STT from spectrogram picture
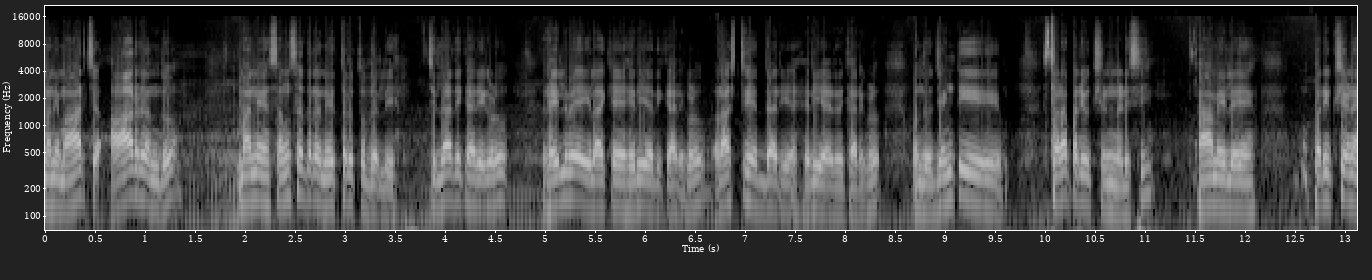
ಮನೆ ಮಾರ್ಚ್ ಆರರಂದು ಮಾನ್ಯ ಸಂಸದರ ನೇತೃತ್ವದಲ್ಲಿ ಜಿಲ್ಲಾಧಿಕಾರಿಗಳು, ರೈಲ್ವೆ ಇಲಾಖೆಯ ಹಿರಿಯ ಅಧಿಕಾರಿಗಳು, ರಾಷ್ಟ್ರೀಯ ಹೆದ್ದಾರಿಯ ಹಿರಿಯ ಅಧಿಕಾರಿಗಳು ಒಂದು ಜಂಟಿ ಸ್ಥಳ ಪರಿವೀಕ್ಷಣೆ ನಡೆಸಿ, ಆಮೇಲೆ ಪರೀಕ್ಷಣೆ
